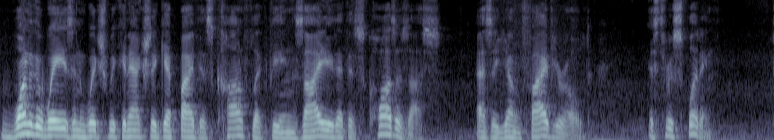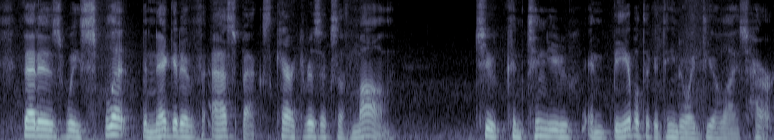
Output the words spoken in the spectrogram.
One of the ways in which we can actually get by this conflict, the anxiety that this causes us as a young five-year-old, is through splitting. That is, we split the negative aspects, characteristics of mom, to continue and be able to continue to idealize her.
